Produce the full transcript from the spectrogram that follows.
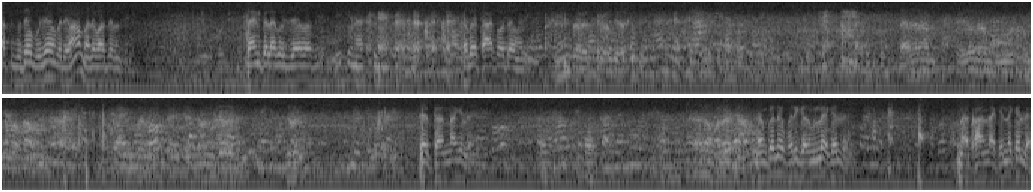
વાત પૂછો પૂછો બધે હા મને વાંધો નથી ત્રણ કલાક પછી જવાબ આપીએ તમે થાકો તો અમારી સરસ છે બધે. દાદારામ, દાદારામ બહુ તમને બતાવો. સેજ ખાન નાખી લે એમ કરીને ફરી ગરમ લે કે લે ના ખાન નાખીને કરી લે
